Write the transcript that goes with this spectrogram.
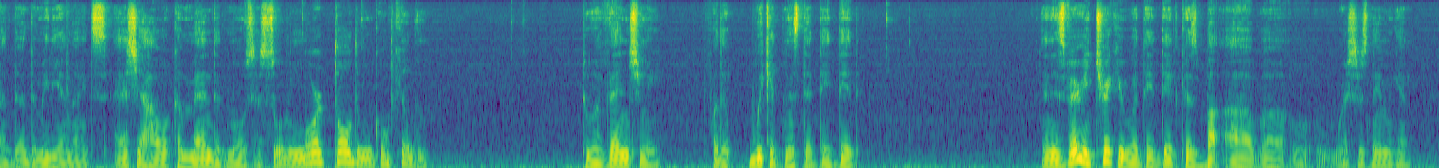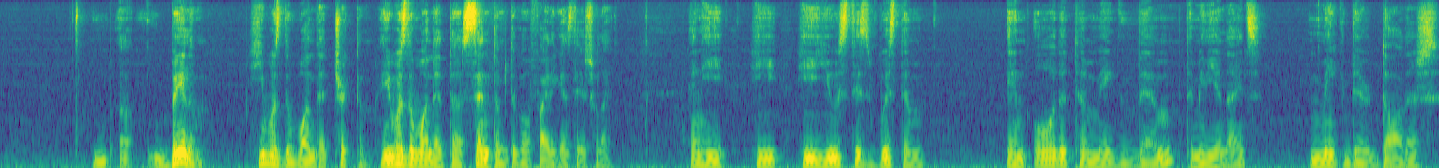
uh, the, the Midianites, as Yahweh commanded Moses. So the Lord told him, Go kill them to avenge me for the wickedness that they did. And it's very tricky what they did because, uh, uh, what's his name again? Uh, Balaam. He was the one that tricked them. He was the one that uh, sent them to go fight against the Israelites. And he, he, he used his wisdom in order to make them, the Midianites, make their daughters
